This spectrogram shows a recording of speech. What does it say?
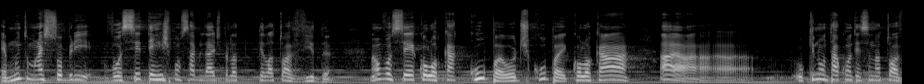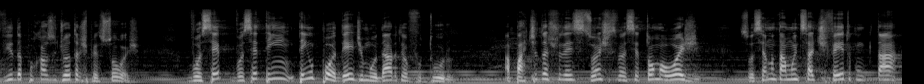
É muito mais sobre você ter responsabilidade pela, pela tua vida. Não você colocar culpa ou desculpa e colocar ah, o que não está acontecendo na tua vida por causa de outras pessoas. Você, você tem, tem o poder de mudar o teu futuro. A partir das suas decisões que você toma hoje, se você não está muito satisfeito com que tá,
